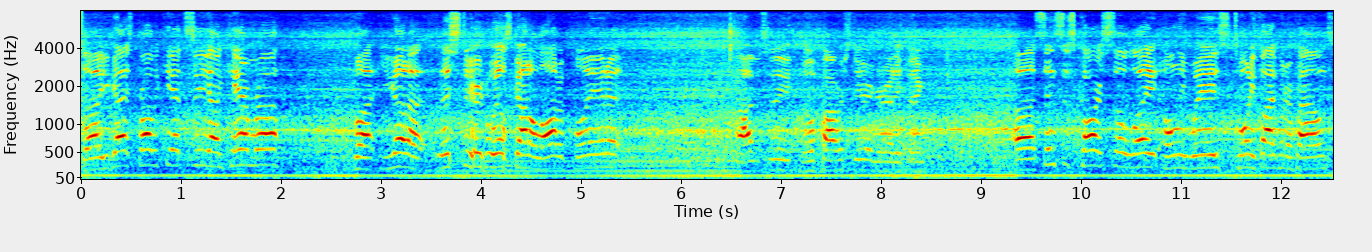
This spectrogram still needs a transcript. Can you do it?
So you guys probably can't see on camera, but you gotta, this steering wheel's got a lot of play in it. Obviously, no power steering or anything. Uh, since this car is so light, only weighs 2,500 pounds,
